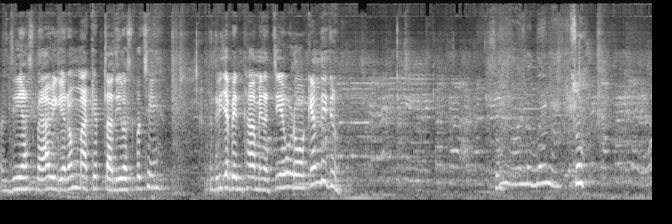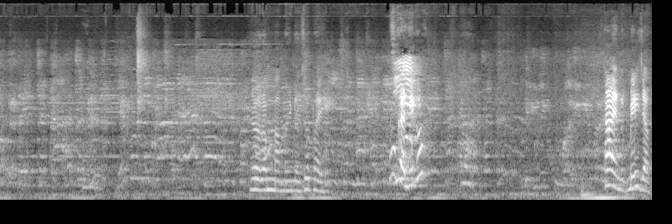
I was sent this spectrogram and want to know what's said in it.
અને જીયાસભાઈ આવી ગયા રમવા કેટલા દિવસ પછી. અને બીજા બેન ખાવા મેં ચેવડો કેમ દીધું? શું જો રમવા માંડ્યો જો ભાઈ શું કરી દીકું ખાય ને બેસી જાઓ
